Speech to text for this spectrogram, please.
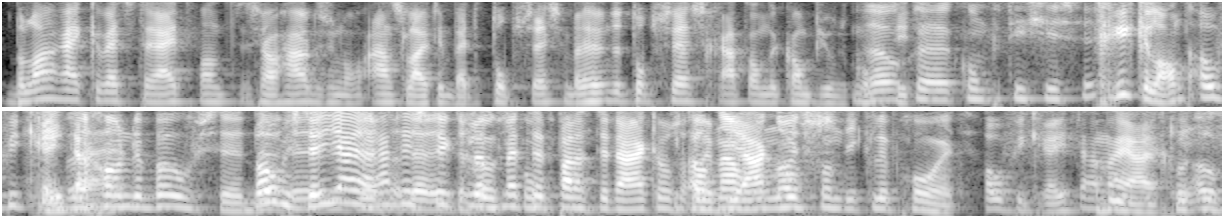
Belangrijke wedstrijd, want zo houden ze nog aansluiting bij de top 6. En bij hun de top 6 gaat dan de kampioenscompetitie. Welke competitie is dit? Griekenland, Ovi Ik Creta. ben gewoon de bovenste. De- Bovenste, de- ja, ja. Dit is de, de club met de Panathinaikos, Ik had namelijk nooit Olympiakos. van die club gehoord. Ovi Creta. Nou ja, goed.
